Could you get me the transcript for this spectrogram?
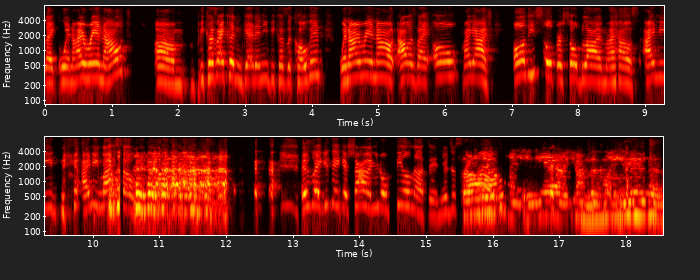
Like when I ran out, um, because I couldn't get any because of COVID. When I ran out, I was like, oh my gosh, all these soap are so blah in my house. I need I need my soap. it's like you take a shower and you don't feel nothing. You're just like, Oh, clean. Yeah, you don't feel clean. Yeah.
